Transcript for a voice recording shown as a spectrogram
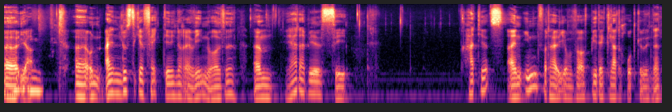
äh, ja. Äh, und ein lustiger Fakt, den ich noch erwähnen wollte. Ähm, Hertha BSC hat jetzt einen Innenverteidiger vom VfB, der glatt rot gesehen hat.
